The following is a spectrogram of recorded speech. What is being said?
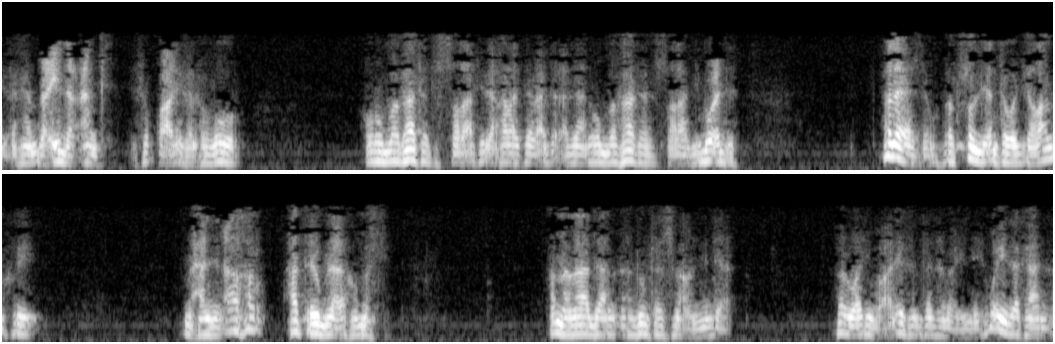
إذا كان بعيدا عنك يشق عليك الحضور. وربما فاتت الصلاة إذا خرجت بعد الأذان ربما فاتت الصلاة لبعده. فلا يلزمك. بل تصلي أنت وجيرانك في محل آخر حتى يبنى لكم مسجد. أما ما دام دمت تسمع النداء فالواجب عليك أن تذهب إليه. وإذا كان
